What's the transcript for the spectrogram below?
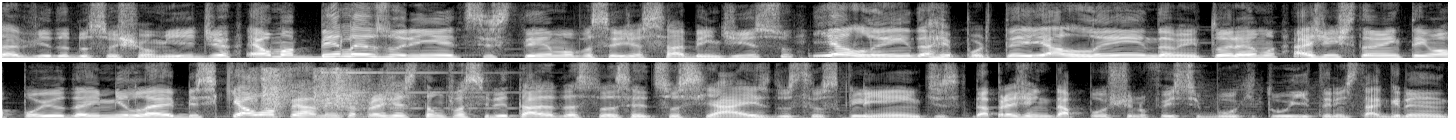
a vida do social media. É uma belezurinha de sistema, vocês já sabem disso. E além da Reportei, além da Mentorama, a gente também tem o apoio da MLabs, que é uma ferramenta para gestão facilitada das suas redes sociais, dos seus clientes. Dá pra gente dar post no Facebook, Twitter, Instagram,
